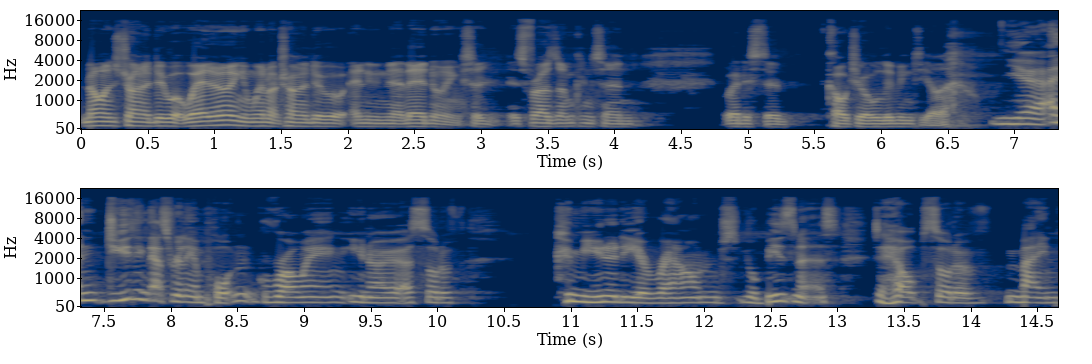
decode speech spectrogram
no one's trying to do what we're doing, and we're not trying to do anything that they're doing. So, as far as I'm concerned, we're just a culture all living together. Yeah, and do you think that's really important? Growing, you know, a sort of community around your business to help sort of main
